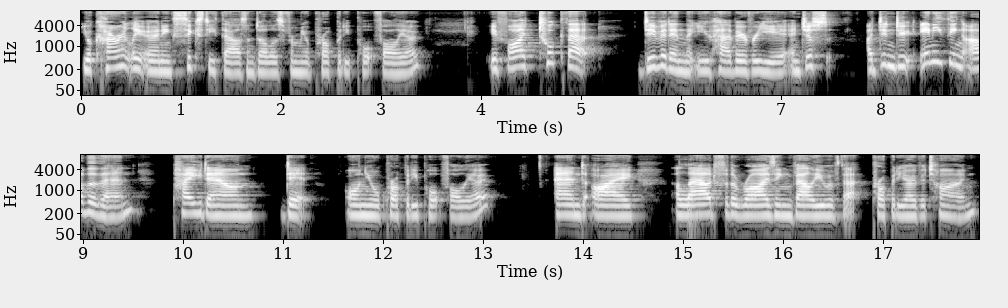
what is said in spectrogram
you're currently earning $60,000 from your property portfolio. If I took that dividend that you have every year and just I didn't do anything other than pay down debt on your property portfolio and I allowed for the rising value of that property over time,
